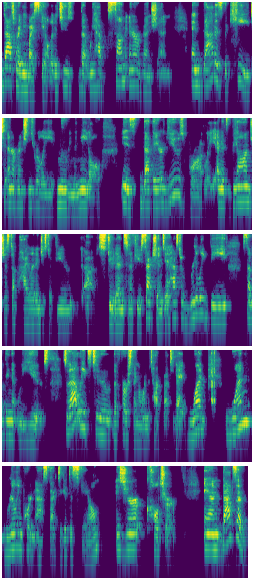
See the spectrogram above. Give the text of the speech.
that's what I mean by scale, that it's used that we have some intervention. And that is the key to interventions really moving the needle is that they are used broadly. And it's beyond just a pilot and just a few uh, students and a few sections. It has to really be something that we use. So that leads to the first thing I want to talk about today. One, one really important aspect to get to scale is your culture. And that's a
